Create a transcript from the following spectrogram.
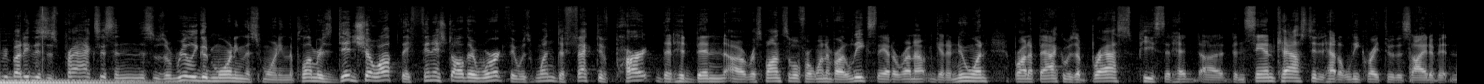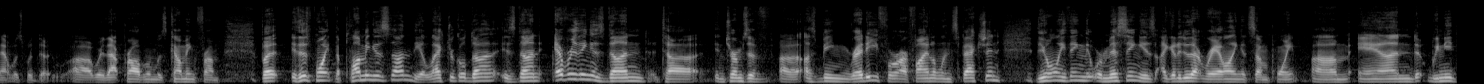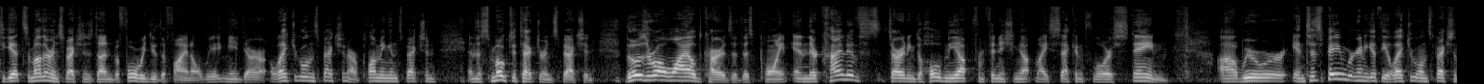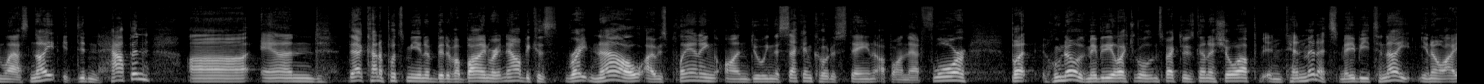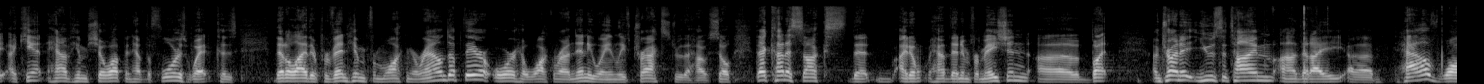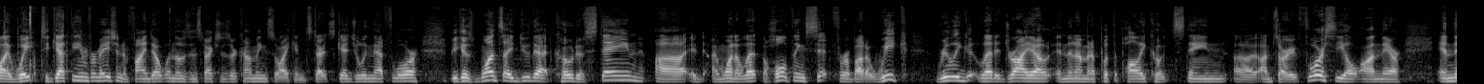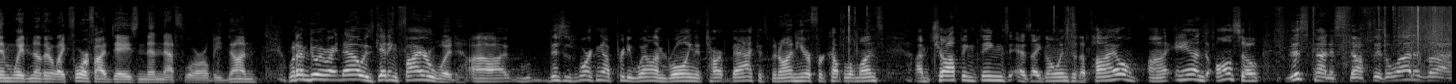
everybody, this is Praxis, and this was a really good morning this morning. The plumbers did show up, they finished all their work. There was one defective part that had been uh, responsible for one of our leaks. They had to run out and get a new one, brought it back. It was a brass piece that had uh, been sandcasted. It had a leak right through the side of it, and that was what the, uh, where that problem was coming from. But at this point, the plumbing is done, the electrical done, is done, everything is done to, in terms of uh, us being ready for our final inspection. The only thing that we're missing is I got to do that railing at some point, um, and we need to get some other inspections done before we do the final. We need our electrical inspection, our plumbing inspection, and the smoke detector inspection. Those are all wild cards at this point, and they're kind of starting to hold me up from finishing up my second floor stain. Uh, we were anticipating we are going to get the electrical inspection last night. It didn't happen. Uh, and that kind of puts me in a bit of a bind right now because right now I was planning on doing the second coat of stain up on that floor. But who knows? Maybe the electrical inspector is going to show up in 10 minutes, maybe tonight. You know, I, I can't have him show up and have the floors wet because that'll either prevent him from walking around up there or he'll walk around anyway and leave tracks through the house. So that kind of sucks that I don't have that information. Uh, but I'm trying to use the time uh, that I uh, have while I wait to get the information and find out when those inspections are coming so I can start scheduling that floor. Because once I do that coat of stain, uh, it, I want to let the whole thing sit for about a week, really good, let it dry out, and then I'm going to put the polycoat stain, uh, I'm sorry, floor seal on there, and then wait another like four or five days, and then that floor will be done. What I'm doing right now is getting firewood. Uh, this is working out pretty well. I'm rolling the tarp back. It's been on here for a couple of months. I'm chopping things as I go into the pile, uh, and also this kind of stuff. There's a lot of, uh,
